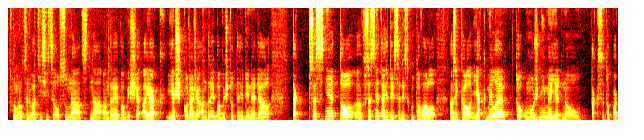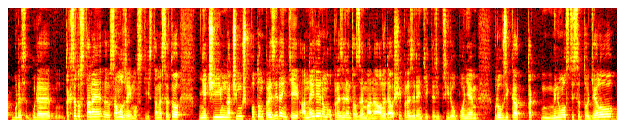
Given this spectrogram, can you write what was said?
v tom roce 2018 na Andreje Babiše a jak je škoda, že Andrej Babiš to tehdy nedal, tak přesně, to, přesně tehdy se diskutovalo a říkalo, jakmile to umožníme jednou, tak se to pak bude, bude tak se to stane eh, samozřejmostí. Stane se to něčím, na čím už potom prezidenti, a nejde jenom o prezidenta Zemana, ale další prezidenti, kteří přijdou po něm, budou říkat, tak v minulosti se to dělo,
